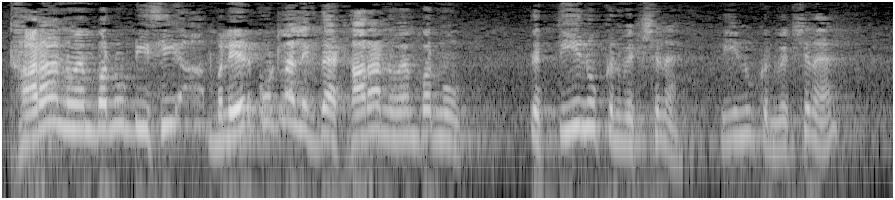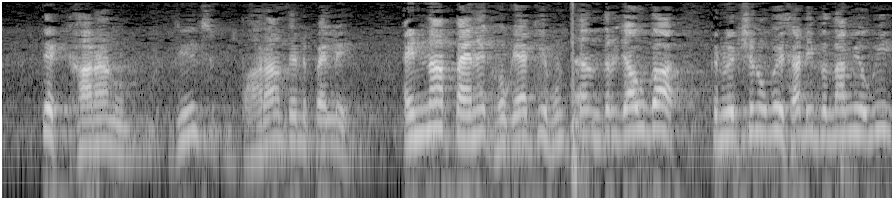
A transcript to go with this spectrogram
18 ਨਵੰਬਰ ਨੂੰ ਡੀਸੀ ਮਲੇਰਕੋਟਲਾ ਲਿਖਦਾ ਹੈ 18 ਨਵੰਬਰ ਨੂੰ, ਤੇ 30 ਨੂੰ ਕਨਵਿਕਸ਼ਨ ਹੈ 30 ਨੂੰ ਕਨਵਿਕਸ਼ਨ ਹੈ, ਤੇ 18 ਨੂੰ ਜਿਹਨਾਂ 12 ਦਿਨ ਪਹਿਲੇ। ਇੰਨਾ ਪੈਨਿਕ ਹੋ ਗਿਆ ਕਿ ਹੁਣ ਤਾਂ ਅੰਦਰ ਜਾਊਗਾ ਕਨਵਿਕਸ਼ਨ ਹੋ ਗਈ ਸਾਡੀ ਬਦਨਾਮੀ ਹੋ ਗਈ।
